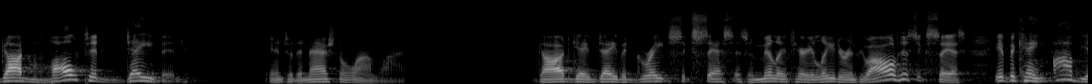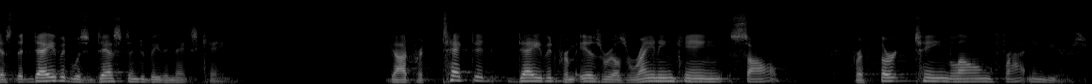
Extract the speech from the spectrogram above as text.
God vaulted David into the national limelight. God gave David great success as a military leader, and through all his success, it became obvious that David was destined to be the next king. God protected David from Israel's reigning king, Saul, for 13 long, frightening years.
